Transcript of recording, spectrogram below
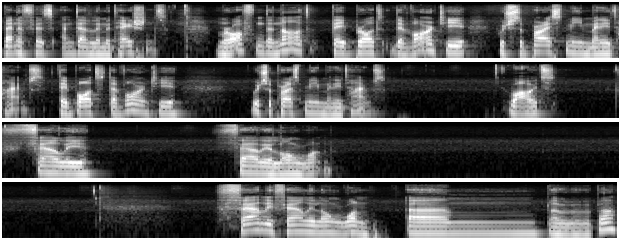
benefits, and their limitations. More often than not, they brought the warranty, which surprised me many times. They bought the warranty, which surprised me many times. Wow, it's fairly, fairly a long one. Fairly, fairly long one. Um, blah, blah, blah, blah, blah.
